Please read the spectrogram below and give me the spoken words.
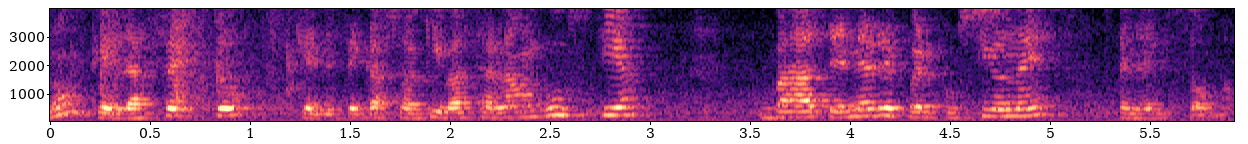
¿no? Que el afecto, que en este caso aquí va a ser la angustia, va a tener repercusiones en el soma.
